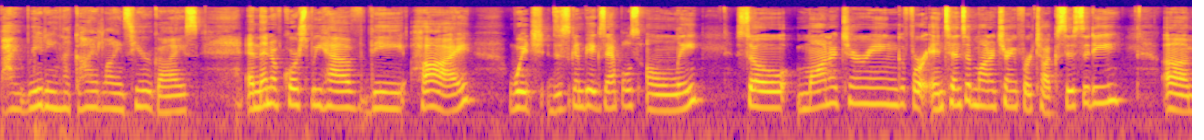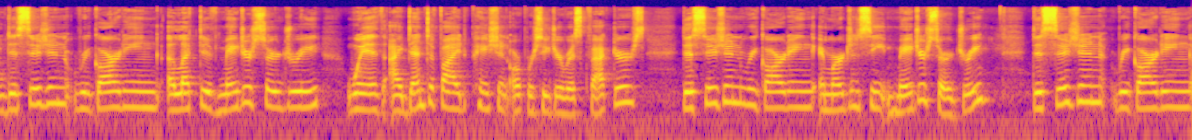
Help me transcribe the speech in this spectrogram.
by reading the guidelines here, guys. And then, of course, we have the high, which this is going to be examples only. So, monitoring for intensive monitoring for toxicity, um, decision regarding elective major surgery with identified patient or procedure risk factors, decision regarding emergency major surgery, decision regarding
